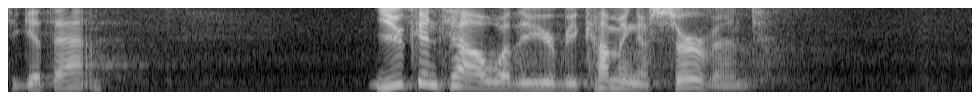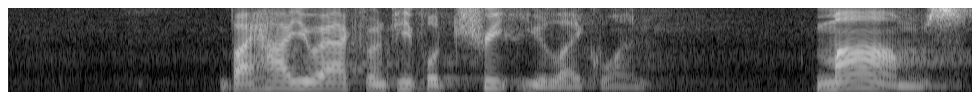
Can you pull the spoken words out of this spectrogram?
you get that? You can tell whether you're becoming a servant by how you act when people treat you like one. Moms,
